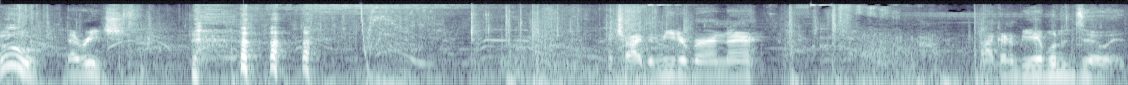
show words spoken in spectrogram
Ooh, that reach. I tried the meter burn there. Not gonna be able to do it.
